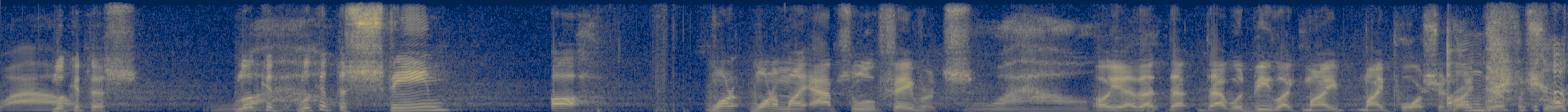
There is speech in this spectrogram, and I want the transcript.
Wow. Look at this. Wow. Look at look at the steam. Oh, one one of my absolute favorites. Wow. Oh yeah, that that that would be like my my portion oh right there for gosh. sure.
